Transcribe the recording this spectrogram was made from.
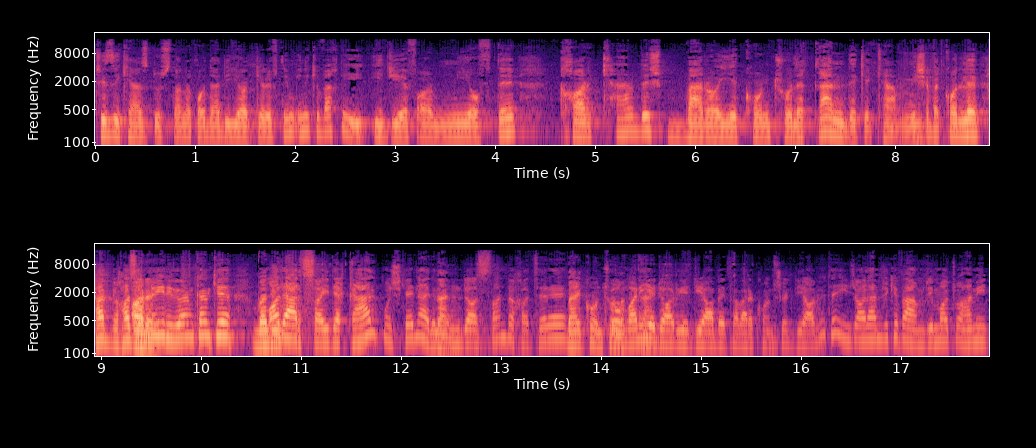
چیزی که از دوستان غددی یاد گرفتیم اینه که وقتی EGFR میفته کارکردش برای کنترل قنده که کم میشه و کل می‌خواستم آره. review کنم که ما در side قلب مشکل نداریم. اون داستان به خاطر برای کنترل یه داروی دیابت و برای کنترل دیابت اینجا حالا همونجوری که فهمیدیم ما تو همین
